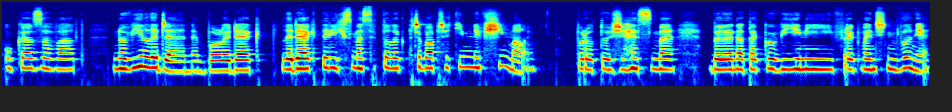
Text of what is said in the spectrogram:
ukazovat noví lidé nebo lidé, lidé, kterých jsme si tolik třeba předtím nevšímali protože jsme byli na takový jiný frekvenční vlně,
